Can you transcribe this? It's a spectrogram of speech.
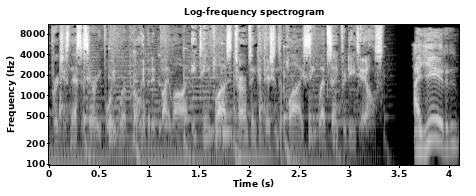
No purchase necessary. Void where prohibited by law. 18 plus terms and conditions apply. See website for details. Ayer,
